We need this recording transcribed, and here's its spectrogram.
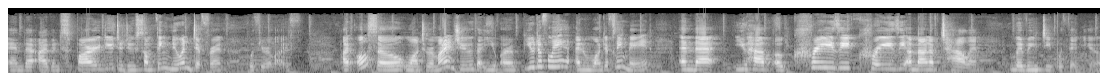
and that I've inspired you to do something new and different with your life. I also want to remind you that you are beautifully and wonderfully made and that you have a crazy, crazy amount of talent living deep within you.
